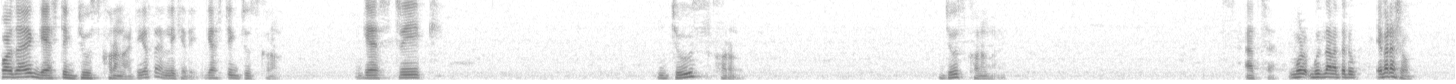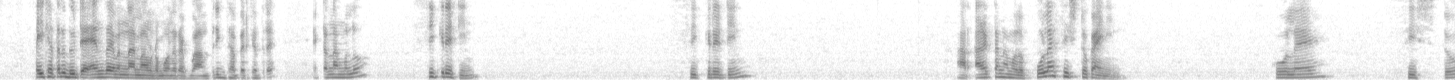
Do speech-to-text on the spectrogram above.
পর্যায়ে গ্যাস্ট্রিক জুস খরণ হয়, ঠিক আছে? লিখে দিই। গ্যাস্ট্রিক জুস খরণ। গ্যাস্ট্রিক জুস খরণ। জুস খরণ হয়। আচ্ছা বুঝলাম এতটুকু। এবার আসো। এই ক্ষেত্রে দুইটা এনজাইমের নাম আমরা মনে রাখব আন্তরিক ধাপের ক্ষেত্রে। একটা নাম হলো সিক্রেটিন। সিক্রেটিন আর আরেকটা নাম হলো কোলে সিস্টোকাইনিন কোলে কোলেসিস্টো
